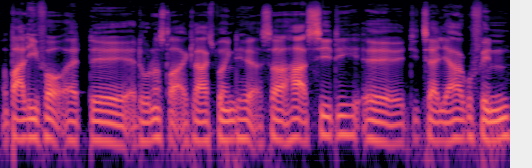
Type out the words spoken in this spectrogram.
Og bare lige for at, øh, at understrege Clarks pointe her, så har City, øh, de tal jeg har kunne finde,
